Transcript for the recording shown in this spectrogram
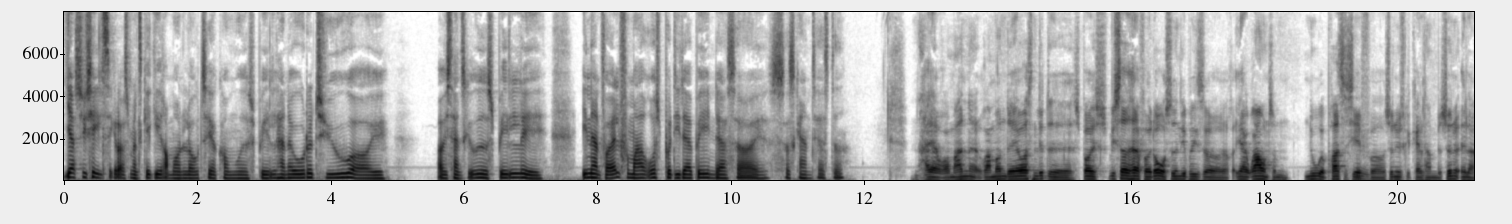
jeg synes helt sikkert også, at man skal give Ramon lov til at komme ud og spille. Han er 28, og, øh, og hvis han skal ud og spille, øh, inden han får alt for meget rust på de der ben der, så, øh, så skal han til afsted. Nej, Ramon, Ramon, det er jo også en lidt øh, spøjs. Vi sad her for et år siden lige præcis, og Jakob Ravn, som nu er pressechef mm. for Sønderjyske, kaldte ham Sønder, eller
